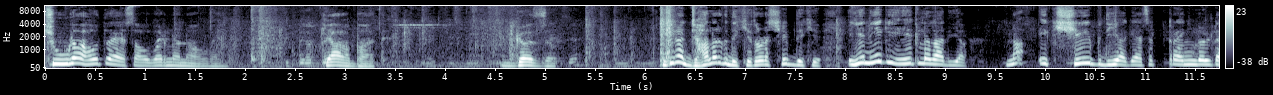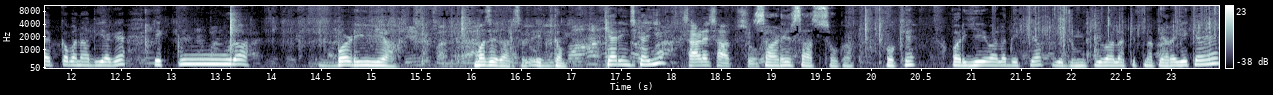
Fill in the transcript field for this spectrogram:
चूड़ा हो तो ऐसा हो वरना ना हो भाई। क्या बात है। गजब। देखिए ना झालर को देखिए थोड़ा शेप देखिए। ये नहीं है कि एक लगा दिया ना एक शेप दिया गया ऐसे ट्रायंगल टाइप का बना दिया गया। एक पूरा बढ़िया। मज़ेदार सर एकदम। क्या रेंज का ये? साढ़े सात सौ। साढ़े सात सौ का। ओके और ये वाला देखिए आप ये झुमकी वाला कितना प्यारा ये क्या है?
